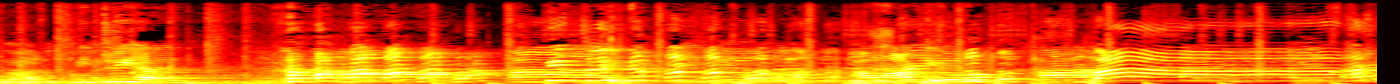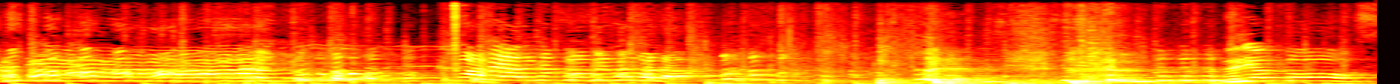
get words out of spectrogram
nito. Video yan. Video yan. How are you? Bye! Ria pose!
